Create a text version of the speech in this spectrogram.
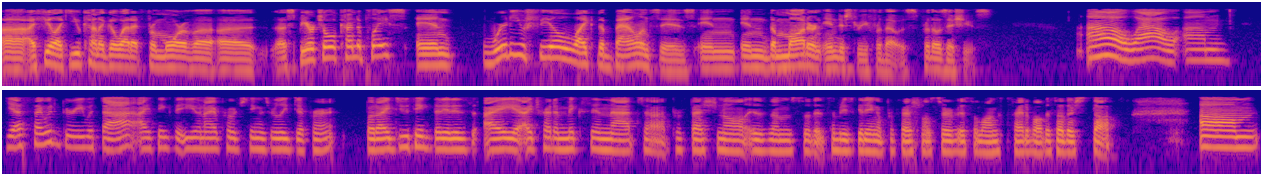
uh, I feel like you kind of go at it from more of a, a, a spiritual kind of place. And where do you feel like the balance is in in the modern industry for those for those issues? Oh wow. Um, Yes, I would agree with that. I think that you and I approach things really different, but I do think that it is. I I try to mix in that uh, professionalism so that somebody's getting a professional service alongside of all this other stuff. Um,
